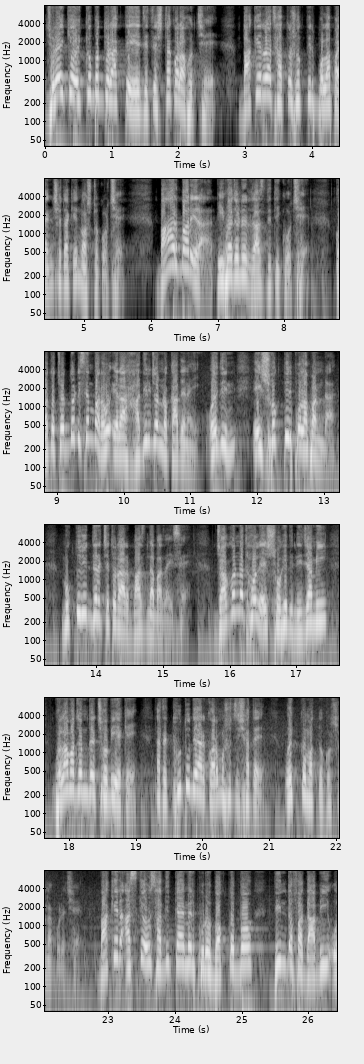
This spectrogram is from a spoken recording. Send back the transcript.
জুলাইকে ঐক্যবদ্ধ রাখতে যে চেষ্টা করা হচ্ছে বাকেররা ছাত্র শক্তির পোলাপাইন সেটাকে নষ্ট করছে। বারবার এরা বিভাজনের রাজনীতি করছে। গত চোদ্দ ডিসেম্বরও এরা হাদির জন্য কাঁদে নাই। ওই দিন এই শক্তির পোলাপান্ডা মুক্তিযুদ্ধের চেতনার বাজনা বাজাইছে। জগন্নাথ হলে শহীদ নিজামি গোলাম আজমদের ছবি এঁকে তাতে থুতু দেওয়ার কর্মসূচির সাথে ঐক্যমত্য ঘোষণা করেছে। বাকের আজকেও সাদিক কায়েমের পুরো বক্তব্য, তিন দফা দাবি ও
